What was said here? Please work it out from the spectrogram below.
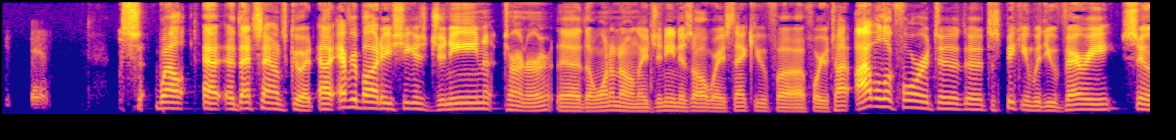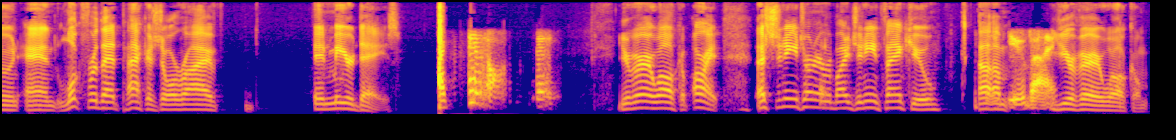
Well, uh, uh, that sounds good. Uh, everybody, she is Janine Turner, uh, the one and only. Janine, as always, thank you for, for your time. I will look forward to, the, to speaking with you very soon and look for that package to arrive in mere days. I cannot. Thank You're very welcome. All right. That's Janine Turner, everybody. Janine, thank you. Um, you. Bye. You're very welcome.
